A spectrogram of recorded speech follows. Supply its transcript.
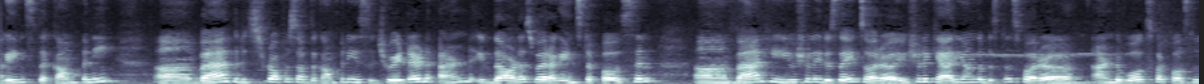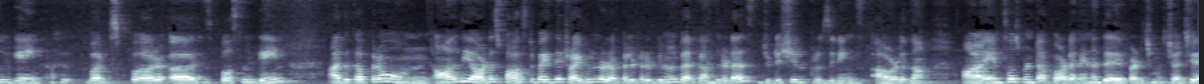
against the company uh, where the registered office of the company is situated and if the orders were against a person uh, where he usually resides or uh, usually carry on the business for uh, and works for personal gain uh, works for uh, his personal gain அதுக்கப்புறம் all the orders passed by the tribunal appellate tribunal where considered as judicial proceedings அவ்வளோதான் என்ஃபோர்ஸ்மெண்ட் ஆஃப் ஆர்டர் என்னது? படித்து முடிச்சாச்சு.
